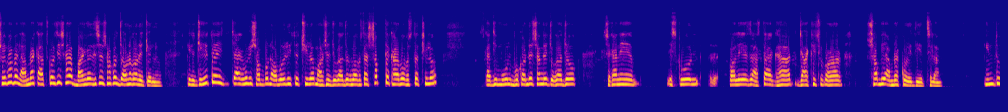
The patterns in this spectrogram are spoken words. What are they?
সেভাবে না, আমরা কাজ করছি সারা বাংলাদেশের সকল জনগণের জন্য। কিন্তু যেহেতু এই জায়গাগুলি সম্পূর্ণ অবহেলিত ছিল, মানুষের যোগাযোগ ব্যবস্থা সবচেয়ে খারাপ অবস্থা ছিল, কাজী মূল ভূখণ্ডের সঙ্গে যোগাযোগ, সেখানে স্কুল, কলেজ, রাস্তাঘাট, যা কিছু করার সবই আমরা করে দিয়েছিলাম। কিন্তু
